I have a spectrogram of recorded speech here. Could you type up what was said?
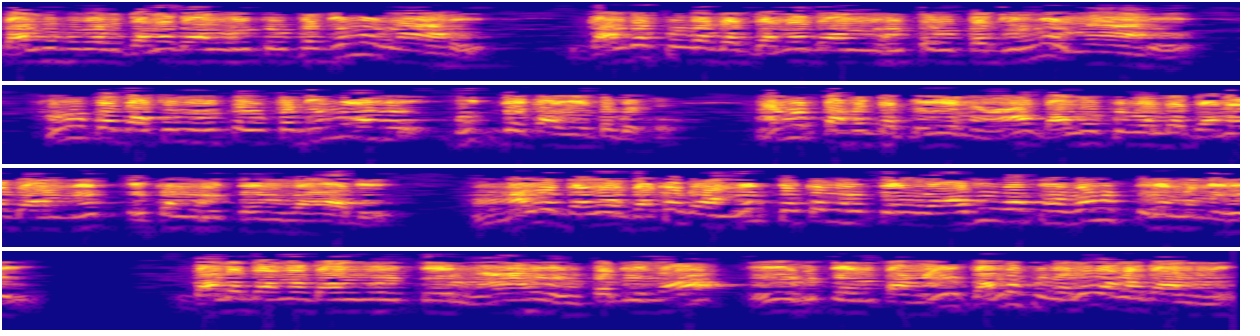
ගන්ධ සුවඳ දැනගන්න හිත උපදින්නේ නාහේ. ගන්ධ සුවඳ දැනගන්න හිත උපදින්නේ නාහේ. රූප දකින්න හිත උපදින්නේ ඇහි. හිත දෙකයි එතකොට. නමුත් අපිට පේනවා ගන්ධ සුවඳ දැනගන්නේ එකම හිතෙන් වාගේ. මල දැන දැකගන්නේ එකම හිතෙන් වාගේ නැත්නම් නමුත් එහෙම නෙවෙයි. ගඳ දැනගන්නේ නාහේ උපදිලා ඒ හිතෙන් තමයි ගඳ සුවඳ දැනගන්නේ.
